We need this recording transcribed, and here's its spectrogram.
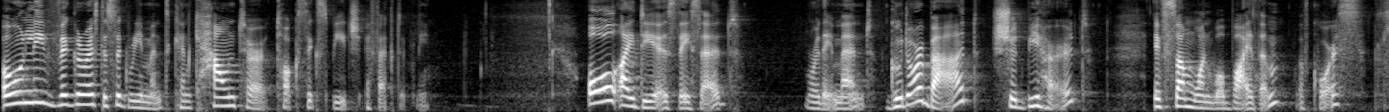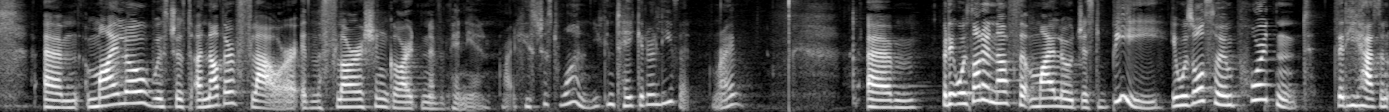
Only vigorous disagreement can counter toxic speech effectively. All ideas, they said, or they meant, good or bad, should be heard. if someone will buy them, of course. Um, Milo was just another flower in the flourishing garden of opinion, right? He's just one. You can take it or leave it, right? Um, but it was not enough that Milo just be, it was also important that he has an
